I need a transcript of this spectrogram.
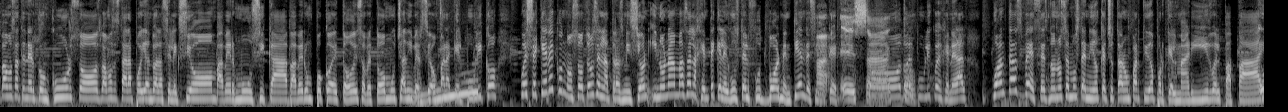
vamos a tener concursos, vamos a estar apoyando a la selección, va a haber música, va a haber un poco de todo y sobre todo mucha diversión para que el público, pues, se quede con nosotros en la transmisión y no nada más a la gente que le guste el fútbol, ¿me entiendes? Sino Ah, que exacto. todo el público en general. ¿Cuántas veces no nos hemos tenido que chutar un partido porque el marido, el papá, el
